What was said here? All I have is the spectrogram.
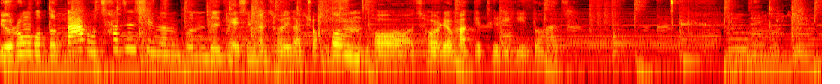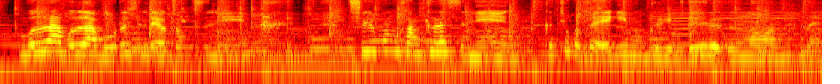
요런 것도 따로 찾으시는 분들 계시면 저희가 조금 더 저렴하게 드리기도 하죠. 네. 몰라 몰라 모르신대요 쪽스님. 703 클래스님 그쵸 그쵸 애기 문클님 늘 응원 네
